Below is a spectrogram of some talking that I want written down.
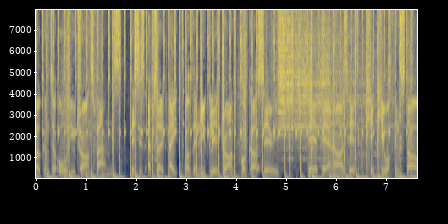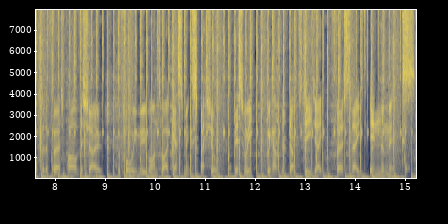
welcome to all you trance fans. This is episode 8 of the Nucleus Trance podcast series. Pierre Pierre is here to kick you off in style for the first part of the show before we move on to our guest mix special. This week we have the Dutch DJ First State in the mix.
